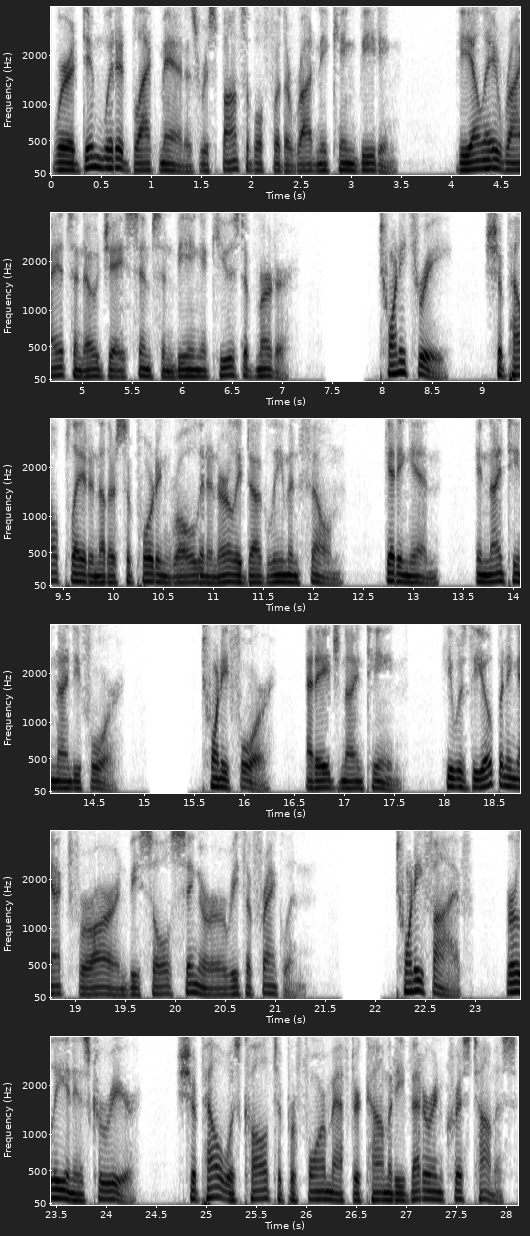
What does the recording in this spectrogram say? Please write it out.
where a dim witted black man is responsible for the Rodney King beating, the LA riots, and O.J. Simpson being accused of murder. 23. Chappelle played another supporting role in an early Doug Liman film, Getting In, in 1994. 24. At age 19, he was the opening act for R&B soul singer Aretha Franklin. 25. Early in his career, Chappelle was called to perform after comedy veteran Chris Thomas,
